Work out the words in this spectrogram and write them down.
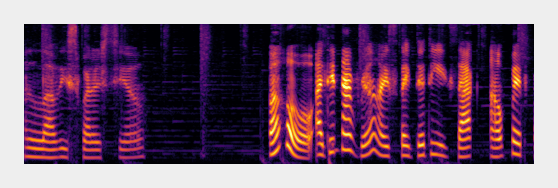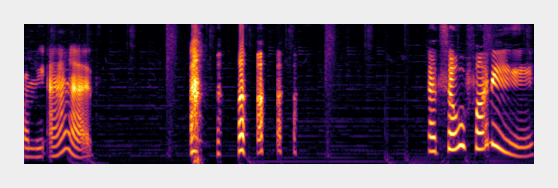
I love these sweaters too. Oh, I did not realize they did the exact outfit from the ads. That's so funny.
